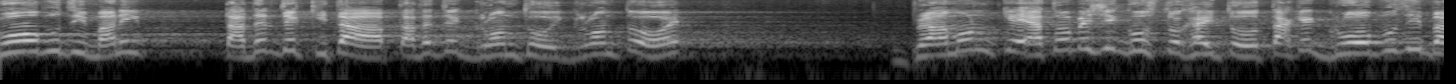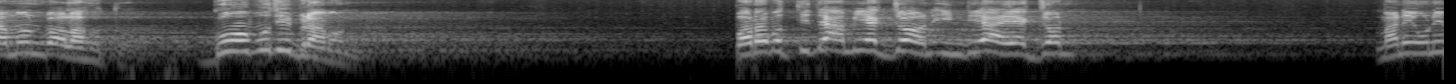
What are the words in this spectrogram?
গোবুজি মানে তাদের যে কিতাব, তাদের যে গ্রন্থ, ওই গ্রন্থ ব্রাহ্মণকে এত বেশি গোস্ত খাইতো, তাকে গ্রবুজি ব্রাহ্মণ বলা হতো। গোবুজি ব্রাহ্মণ। পরবর্তীতে আমি একজন, ইন্ডিয়ায় একজন মানে উনি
